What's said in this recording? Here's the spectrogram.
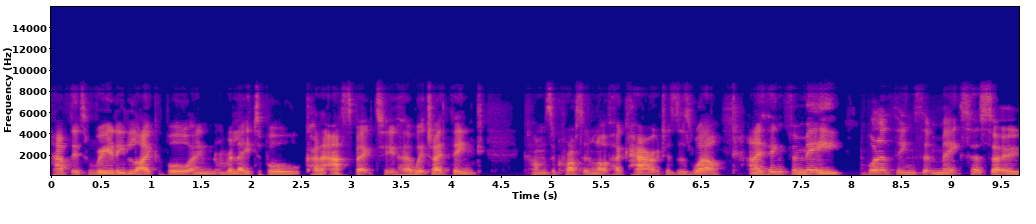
have this really likable and relatable kind of aspect to her which i think comes across in a lot of her characters as well. And i think for me one of the things that makes her so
